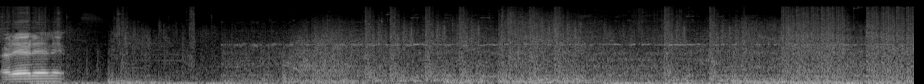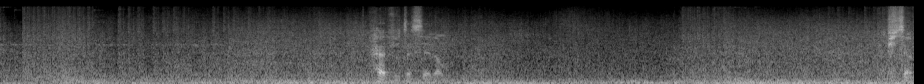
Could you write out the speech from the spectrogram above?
Allez, allez, allez. Ah putain, c'est énorme. Suivez-moi.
